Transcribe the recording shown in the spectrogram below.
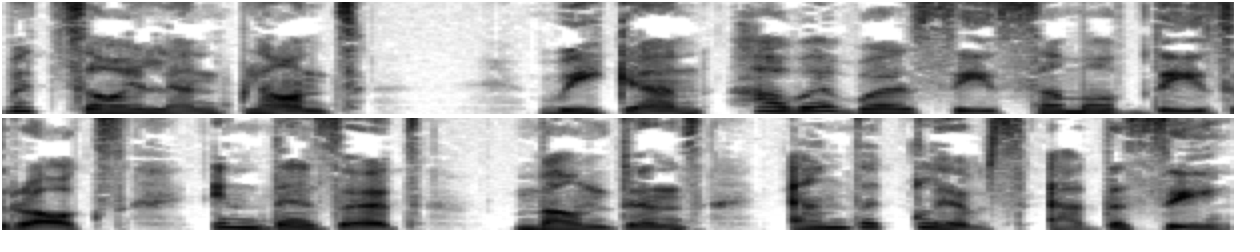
with soil and plants. We can, however, see some of these rocks in deserts, mountains, and the cliffs at the sea.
